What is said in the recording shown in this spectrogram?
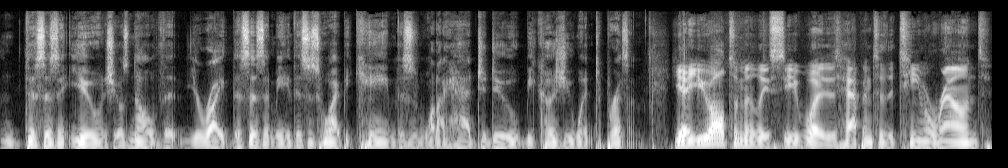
"This isn't you," and she goes, "No, th- you're right. This isn't me. This is who I became. This is what I had to do because you went to prison." Yeah, you ultimately see what has happened to the team around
